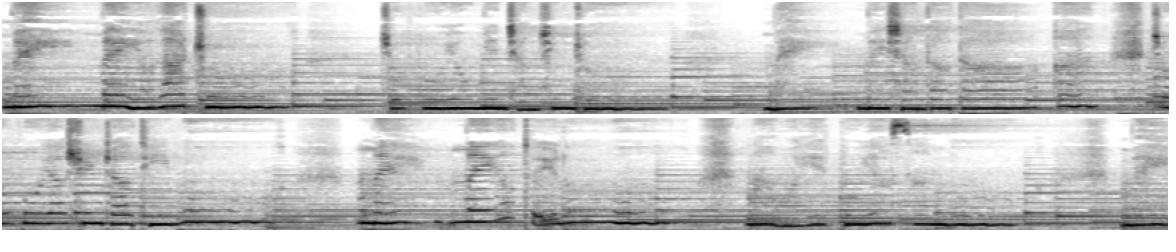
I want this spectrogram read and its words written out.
没没有蜡烛，就不用勉强庆祝。没没想到答案，就不要寻找题目。没没有退路，那我也不要散步。没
